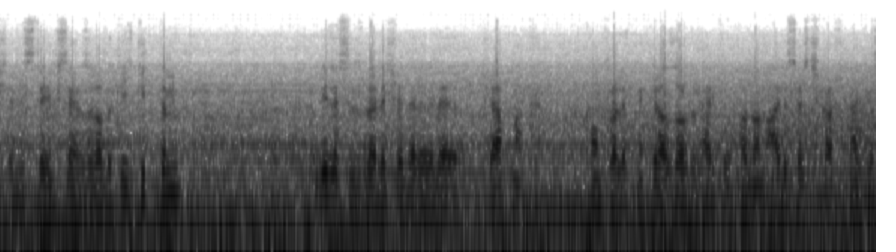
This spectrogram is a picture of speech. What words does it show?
İşte listeyi işte hazırladık. İlk gittim. Bilirsiniz böyle şeyleri böyle şey yapmak, kontrol etmek biraz zordur. Herkesten ayrı ses çıkar. Herkes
